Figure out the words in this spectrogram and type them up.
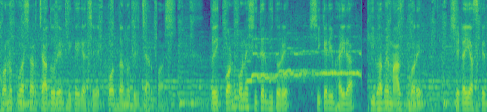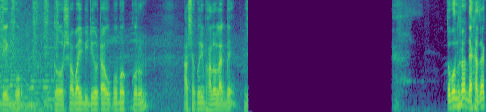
ঘন কুয়াশার চাদরে ঢেকে গেছে পদ্মা নদীর চারপাশ। তো এই কনকনে শীতের ভিতরে শিকারি ভাইরা কীভাবে মাছ ধরে সেটাই আজকে দেখব। তো সবাই ভিডিওটা উপভোগ করুন। আশা করি ভালো লাগবে। তো বন্ধুরা, দেখা যাক।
